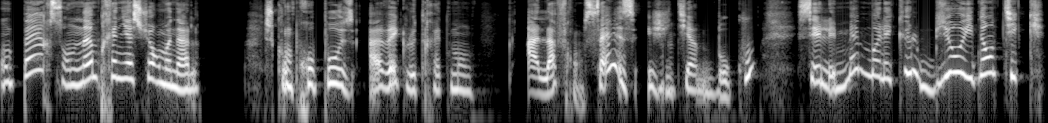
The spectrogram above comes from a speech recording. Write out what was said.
on perd son imprégnation hormonale. Ce qu'on propose avec le traitement à la française, et j'y mhm. tiens beaucoup, c'est les mêmes molécules bioidentiques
